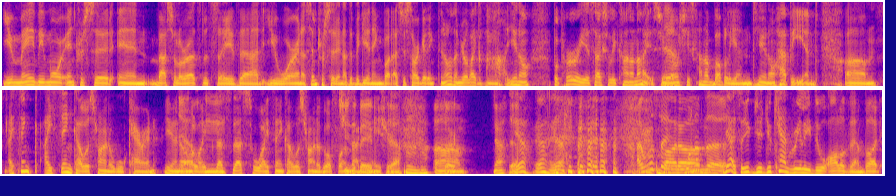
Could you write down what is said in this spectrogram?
you may be more interested in bachelorettes, let's say, that you weren't as interested in at the beginning. But as you start getting to know them, you're like, ah, you know, but Puri is actually kind of nice. You Yeah. know, she's kind of bubbly and you know happy. And um, I think I think I was trying to woo Karen. You know, Yeah. like that's that's who I think I was trying to go for. in She's a Back to babe. Nature. Yeah, fair. Um, yeah, Yeah. yeah, yeah, yeah. I will say but one um, of the yeah, so you, you you can't really do all of them, but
